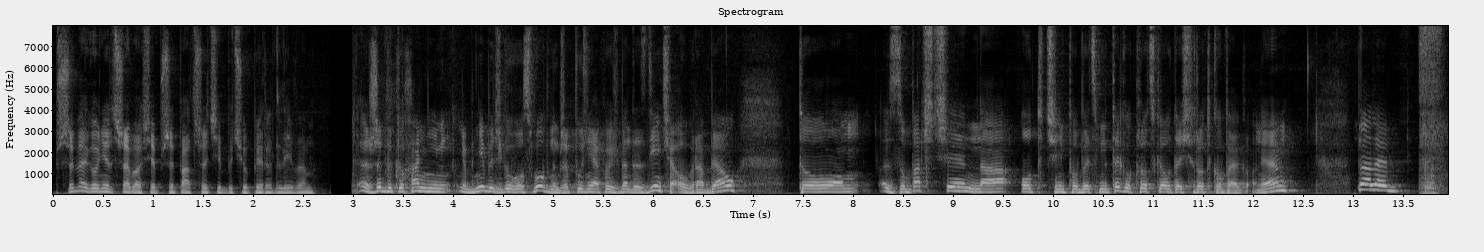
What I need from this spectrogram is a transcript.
Przy Lego nie trzeba się przypatrzeć i być upierdliwym. Żeby, kochani, nie być gołosłownym, że później jakoś będę zdjęcia obrabiał, to zobaczcie na odcień, powiedzmy, tego klocka tutaj środkowego, nie? No ale pff,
